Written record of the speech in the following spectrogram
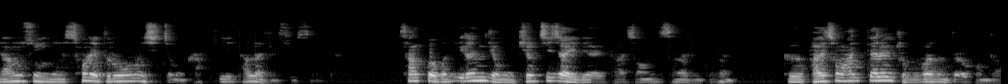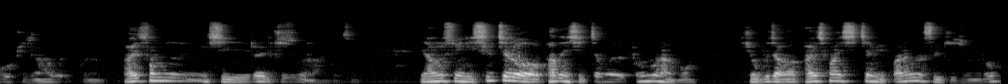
양수인의 손에 들어오는 시점은 각기 달라질 수 있습니다. 상법은 이런 경우 격지자에 대하여 발송한 선화증권은 그 발송 한 때를 교부받은 대로 본다고 규정하고 있고요. 발송 시를 기준으로 하는 거죠. 양수인이 실제로 받은 시점을 불문하고 교부자가 발송한 시점이 빠른 것을 기준으로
